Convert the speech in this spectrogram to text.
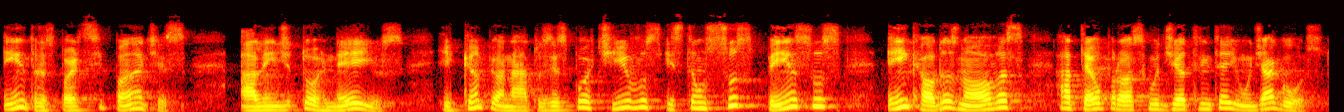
entre os participantes, além de torneios e campeonatos esportivos, estão suspensos em Caldas Novas até o próximo dia 31 de agosto.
